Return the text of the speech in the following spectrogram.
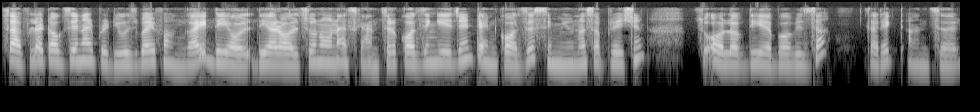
So aflatoxin are produced by fungi. They, all, they are also known as cancer causing agent and causes immunosuppression. So all of the above is the correct answer.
